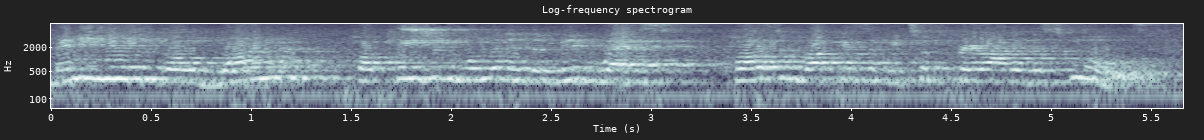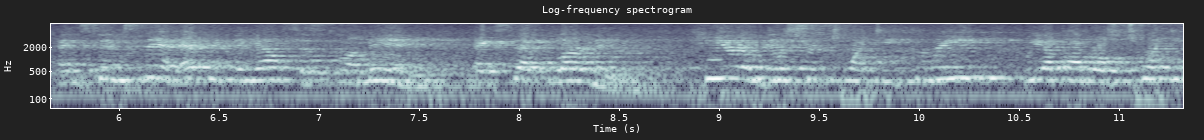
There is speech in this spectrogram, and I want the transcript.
Many years ago, one Caucasian woman in the Midwest caused a ruckus and we took prayer out of the schools. And since then, everything else has come in except learning. Here in District 23, we have almost 20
